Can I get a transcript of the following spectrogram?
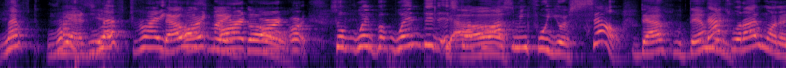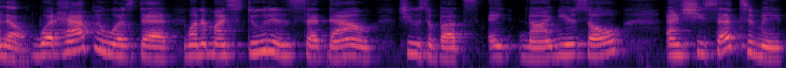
Left, right, Yes, yes. left, right. That was art, my art, goal. art, art. So when but when did it start blossoming for yourself? That, then That's when- what I want to know. what happened was that one of my students sat down. She was about eight, nine years old, and she said to me,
